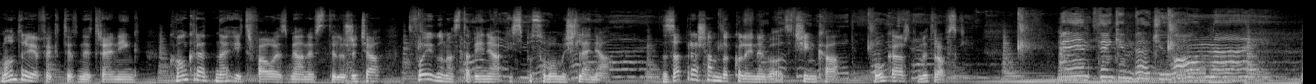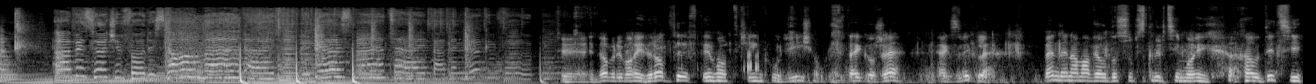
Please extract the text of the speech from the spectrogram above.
mądry i efektywny trening, konkretne i trwałe zmiany w stylu życia, Twojego nastawienia i sposobu myślenia. Zapraszam do kolejnego odcinka. Łukasz Dmytrowski. Dzień dobry moi drodzy, w tym odcinku dziś oprócz tego, że jak zwykle będę namawiał do subskrypcji moich audycji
